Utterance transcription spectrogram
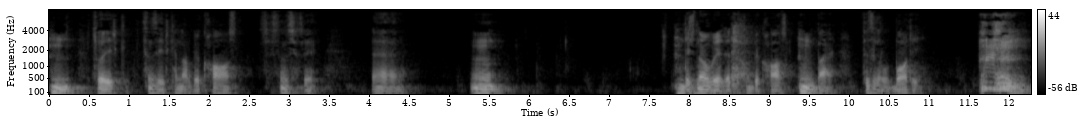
so it, since it cannot be caused, since uh, mm, there's no way that it can be caused by physical body. mm.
